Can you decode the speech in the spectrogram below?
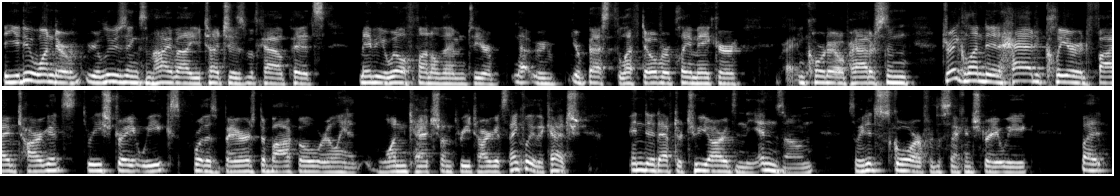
You do wonder if you're losing some high value touches with Kyle Pitts. Maybe you will funnel them to your your best leftover playmaker right. in Cordarrelle Patterson. Drake London had cleared five targets three straight weeks before this Bears debacle, We're only at one catch on three targets. Thankfully, the catch ended after two yards in the end zone. So he did score for the second straight week. But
